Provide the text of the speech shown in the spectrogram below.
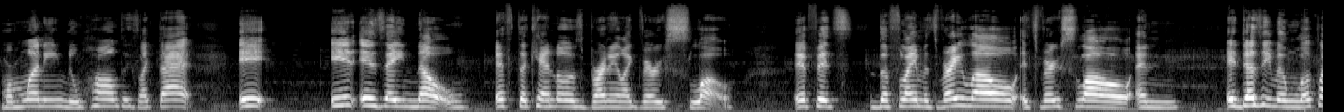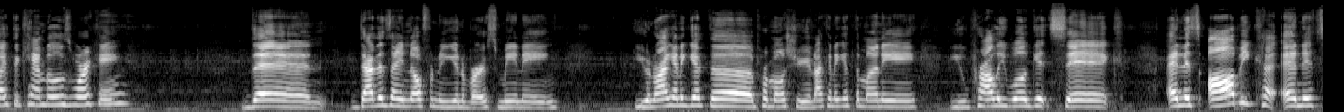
more money, new home, things like that, it it is a no if the candle is burning like very slow. If it's the flame is very low, it's very slow, and it doesn't even look like the candle is working, then that is a no from the universe, meaning you're not going to get the promotion, you're not going to get the money, you probably will get sick, and it's all because and it's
